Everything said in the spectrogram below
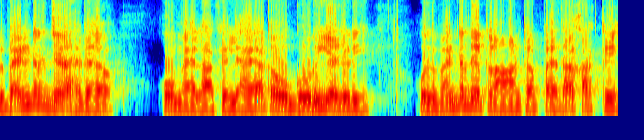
ਲਵੈਂਡਰ ਜਿਹੜਾ ਹੈਗਾ, ਉਹ ਮੈਂ ਲਾ ਕੇ ਲਿਆਇਆ, ਤਾਂ ਉਹ ਗੋਰੀ ਹੈ ਜਿਹੜੀ, ਉਹ ਲਵੈਂਡਰ ਦੇ ਪਲਾਂਟ ਪੈਦਾ ਕਰਕੇ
